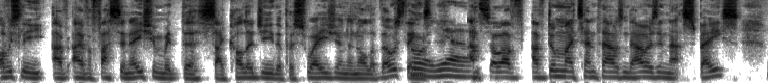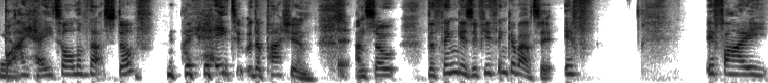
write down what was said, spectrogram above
obviously I've, I have a fascination with the psychology, the persuasion, and all of those things. Sure, yeah. And so I've I've done my ten thousand hours in that space, yeah. but I hate all of that stuff. I hate it with a passion. And so the thing is, if you think about it, if if I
